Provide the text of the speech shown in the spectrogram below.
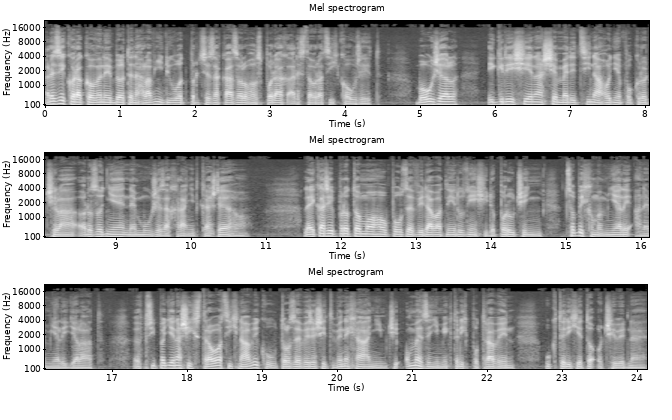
Riziko rakoviny byl ten hlavní důvod, proč se zakázalo v hospodách a restauracích kouřit. Bohužel, i když je naše medicína hodně pokročila, rozhodně nemůže zachránit každého. Lékaři proto mohou pouze vydávat nejrůznější doporučení, co bychom měli a neměli dělat. V případě našich stravovacích návyků to lze vyřešit vynecháním či omezením některých potravin, u kterých je to očividné.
